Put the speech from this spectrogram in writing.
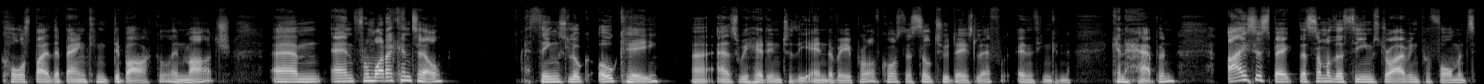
caused by the banking debacle in March. Um, and from what I can tell, things look okay uh, as we head into the end of April. Of course, there's still two days left. Anything can can happen. I suspect that some of the themes driving performance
